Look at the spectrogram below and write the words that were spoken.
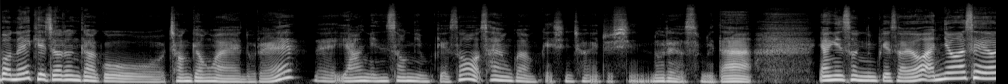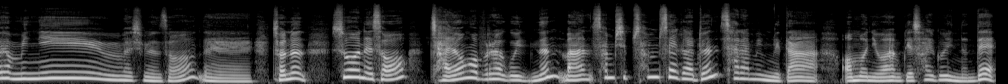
번의 계절은 가고 정경화의 노래 네, 양인성님께서 사연과 함께 신청해 주신 노래였습니다. 양인성님께서요, 안녕하세요, 현미님. 하시면서, 네. 저는 수원에서 자영업을 하고 있는 만 33세가 된 사람입니다. 어머니와 함께 살고 있는데,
